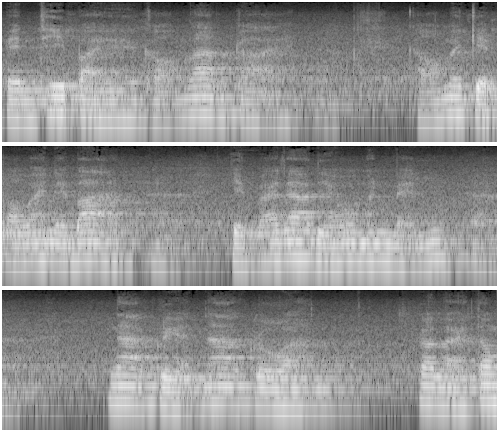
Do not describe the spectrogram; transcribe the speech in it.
เป็นที่ไปของร่างกาย เขาไม่เก็บเอาไว้ในบ้าน เก็บไว้แล้วเดี๋ยวมันเหม็นน่าเกลียดน่ากลัว ก็เลยต้อง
